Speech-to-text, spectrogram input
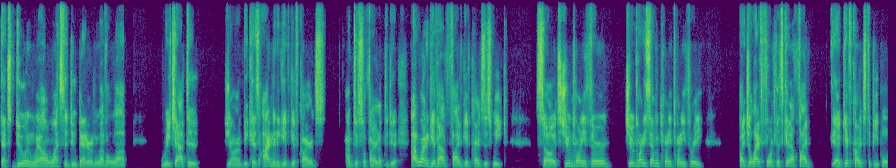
that's doing well and wants to do better and level up, reach out to Jeanne because I'm going to give gift cards. I'm just so fired up to do it. I want to give out five gift cards this week. So it's June 23rd, June 27th, 2023. By July 4th, let's get out five uh, gift cards to people.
